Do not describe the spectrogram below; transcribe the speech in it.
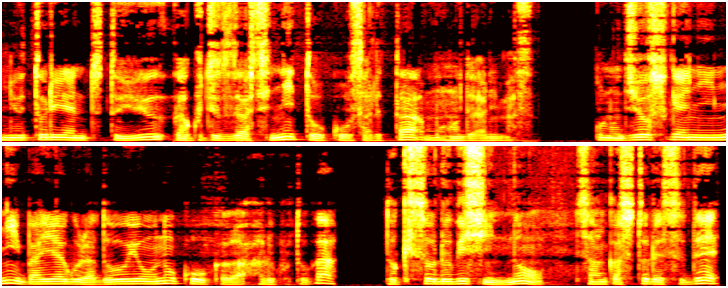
ニュートリエントという学術雑誌に投稿されたものであります。このジオスゲニンにバイアグラ同様の効果があることがドキソルビシンの酸化ストレスで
